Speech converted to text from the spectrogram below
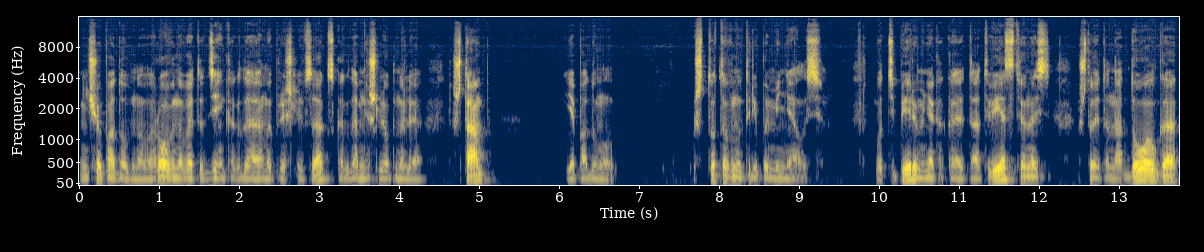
Ничего подобного. Ровно в этот день, когда мы пришли в ЗАГС, когда мне шлепнули штамп, я подумал, что-то внутри поменялось. Вот теперь у меня какая-то ответственность, что это надолго,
